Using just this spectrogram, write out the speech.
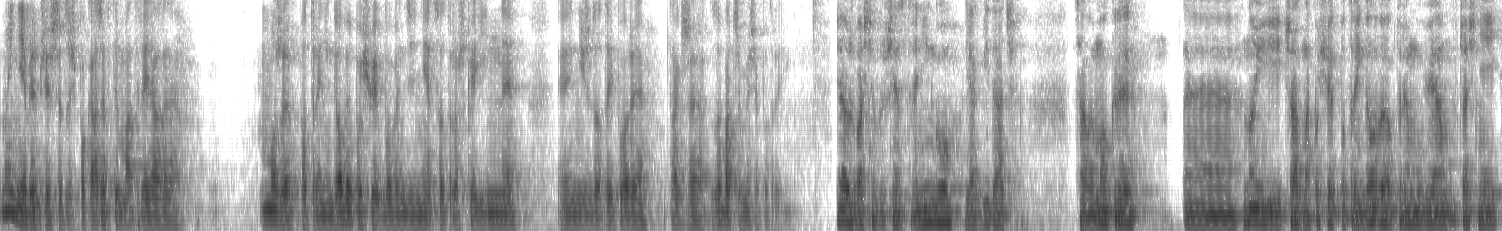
No i nie wiem, czy jeszcze coś pokażę w tym materiale. Może potreningowy posiłek, bo będzie nieco troszkę inny y, niż do tej pory. Także zobaczymy się po treningu. Ja już właśnie wróciłem z treningu. Jak widać, cały mokry. E, No i czas na posiłek potreningowy, o którym mówiłem wcześniej.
